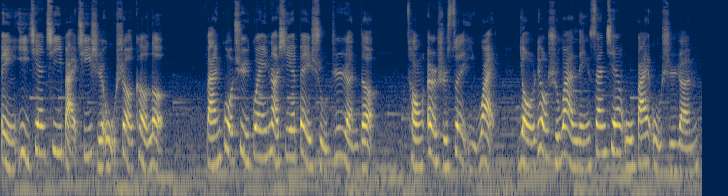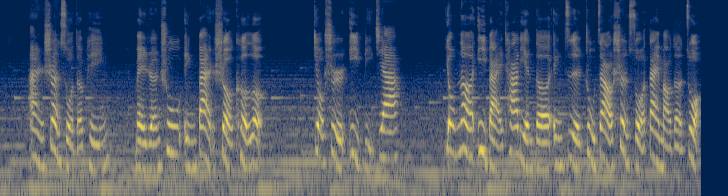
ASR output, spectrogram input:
并一千七百七十五舍克勒。凡过去归那些被数之人的，从二十岁以外，有六十万零三千五百五十人，按圣所的平，每人出银半舍客勒。就是一笔加，用那一百他连得银子铸造圣所带卯的座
